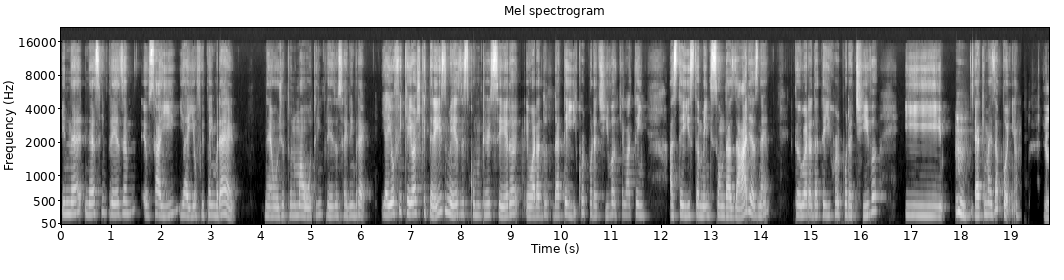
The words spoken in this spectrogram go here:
e ne nessa empresa eu saí, e aí eu fui pra Embraer, né, hoje eu tô numa outra empresa, eu saí da Embraer. E aí eu fiquei eu acho que 3 meses como terceira, eu era do da TI corporativa, que lá tem as TIs também que são das áreas, né, então eu era da TI corporativa, e é a que mais apanha. Eu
